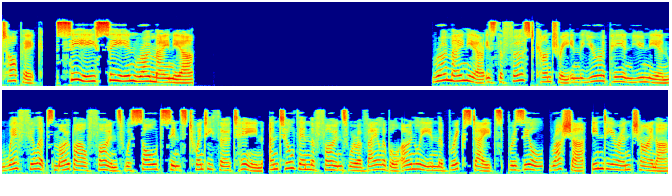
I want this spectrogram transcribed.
CEC in Romania Romania is the first country in the European Union where Philips mobile phones were sold since 2013, until then the phones were available only in the BRIC states Brazil, Russia, India and China.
